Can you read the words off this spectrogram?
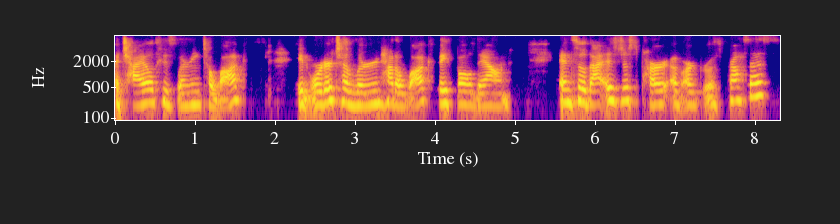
a child who's learning to walk, in order to learn how to walk, they fall down. And so that is just part of our growth process.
